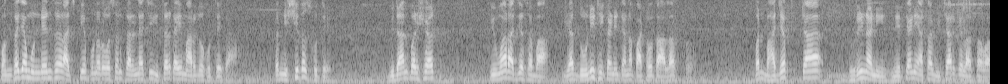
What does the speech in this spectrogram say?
पंकजा मुंडेंचं राजकीय पुनर्वसन करण्याचे इतर काही मार्ग होते का? तर निश्चितच होते. विधान परिषद किंवा राज्यसभा या दोन्ही ठिकाणी त्यांना पाठवता आलं असतं. पण भाजपच्या धुरीणांनी नेत्यांनी असा विचार केला असावा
